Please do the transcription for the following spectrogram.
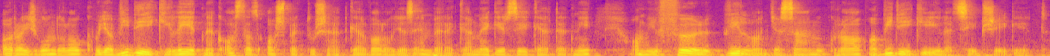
arra is gondolok, hogy a vidéki létnek azt az aspektusát kell valahogy az emberekkel megérzékeltetni, ami föl villantja számukra a vidéki élet szépségét.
